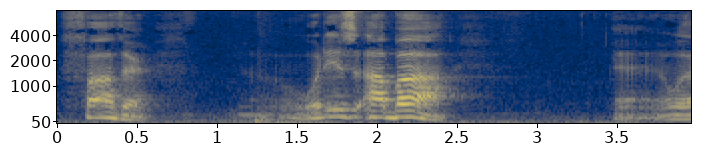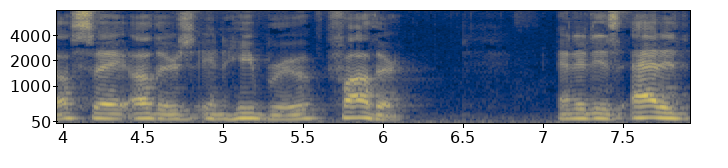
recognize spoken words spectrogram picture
Father. What is Abba? Uh, well, say others in Hebrew, Father. And it is added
